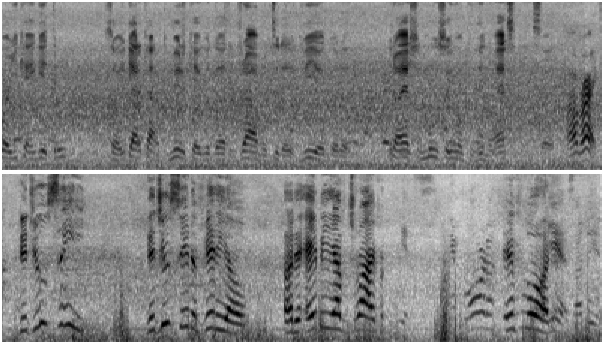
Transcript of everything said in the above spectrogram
where you can't get through. So you got to kind of communicate with the other driver to the vehicle to, you know, actually move so you won't prevent no accidents. So All right. Did you see? Did you see the video of the ABF driver Yes. In Florida? in Florida? Yes, I did.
